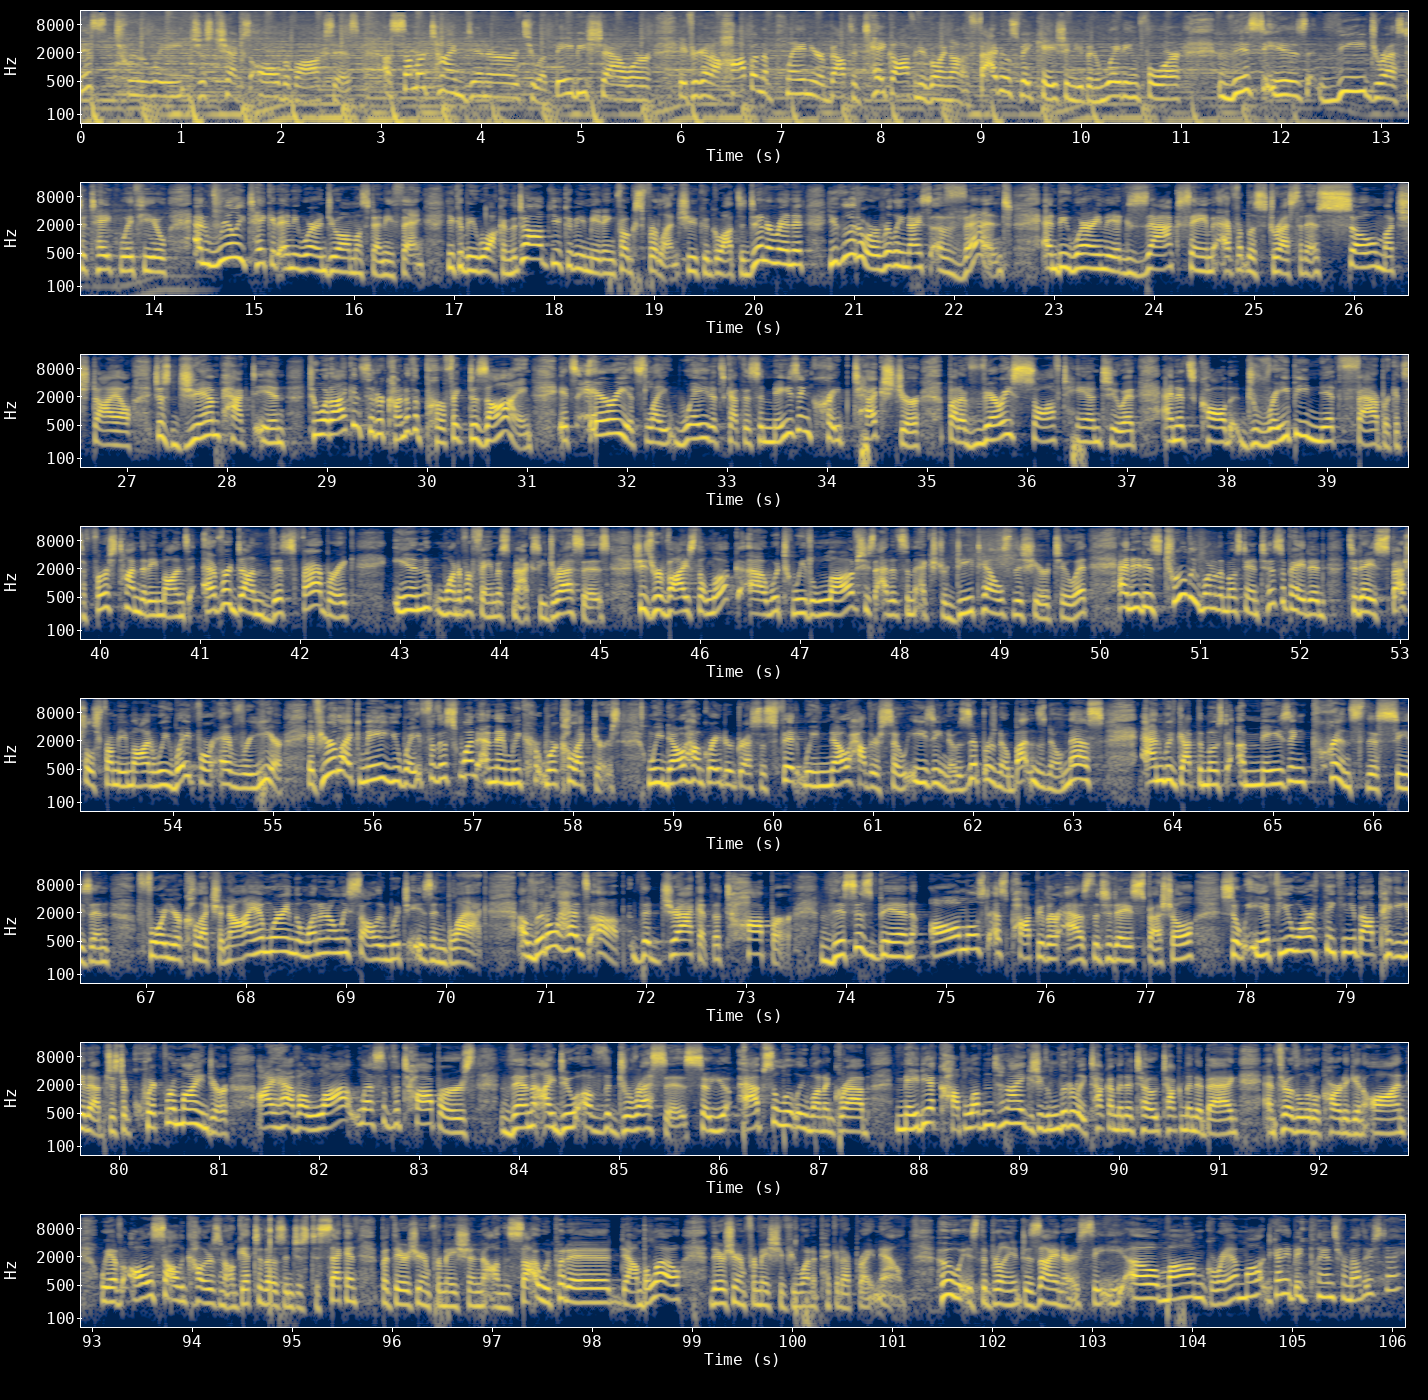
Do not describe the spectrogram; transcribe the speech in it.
this truly just checks all the boxes. A summertime dinner to a baby shower. If you're gonna hop on a plane, you're about to take off and you're going on a fabulous vacation you've been waiting for, this is the dress to take with you and really take it anywhere and do almost anything. You could be walking the dog, you could be meeting folks for lunch, you could go out to dinner in it, you could go to a really nice event and be wearing the exact same effortless dress that has so much style, just jam-packed in to what I consider kind of the perfect design. It's airy, it's lightweight, it's got this amazing crepe texture, but a very soft hand to it, and it's called drapey knit fabric. It's the first time that Iman's ever done this fabric in one of her famous maxi dresses. She's revised the look, uh, which we love. She's added some extra details this year to it, and it is truly one of the most anticipated today's specials from Iman we wait for every year. If you're like me, you wait for this one, and then we, we're collectors. We know how great her dresses fit. We know how they're so easy, no zippers, no buttons, no mess. And we've got the most amazing prints this season for your collection. Now, I am wearing the one and only solid, which is in black. A little heads up, the jacket, the topper, this has been almost as popular as the Today's Special. So if you are thinking about picking it up, just a quick reminder, I have a lot less of the toppers than I do of the dresses. So you absolutely wanna grab maybe a couple of them tonight because you can literally tuck them in a tote, tuck them in a bag, and throw the little cardigan on. We have all the solid colors, and I'll get to those in just a second, but there's your information on the side. We put it down below. There's your information if you wanna pick it up right now. Who is the brilliant designer, CEO, mom, grandma? Do you got any big plans for Mother's Day?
